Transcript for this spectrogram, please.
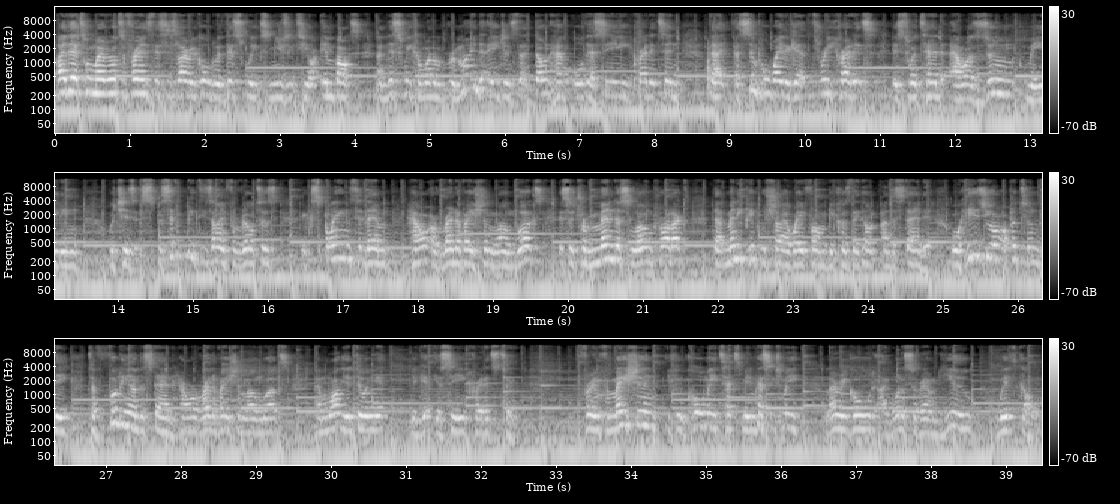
Hi there to all my realtor friends, this is Larry Gould with this week's Music to Your Inbox. And this week I want to remind agents that don't have all their CE credits in that a simple way to get three credits is to attend our Zoom meeting which is specifically designed for realtors, explaining to them how a renovation loan works. It's a tremendous loan product that many people shy away from because they don't understand it. Well, here's your opportunity to fully understand how a renovation loan works. And while you're doing it, you get your CE credits too. For information, you can call me, text me, message me. Larry Gould, I want to surround you with gold.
